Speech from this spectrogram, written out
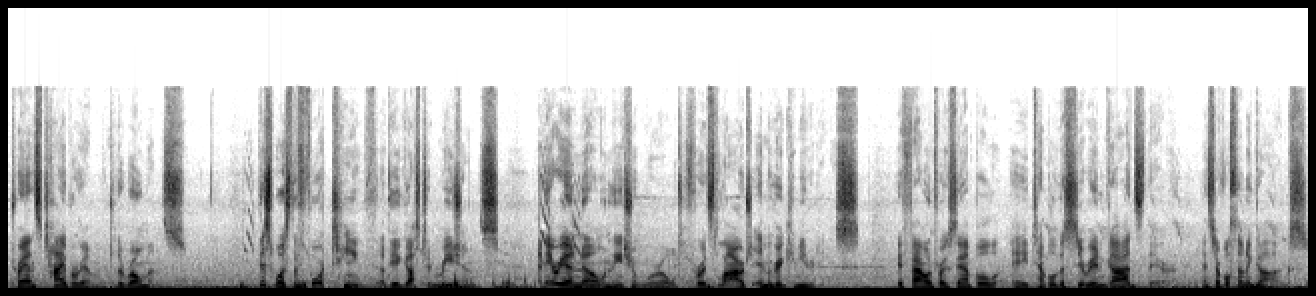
Trans-Tiberim to the Romans. This was the 14th of the Augustan regions, an area known in the ancient world for its large immigrant communities. They found, for example, a temple of the Syrian gods there, and several synagogues.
